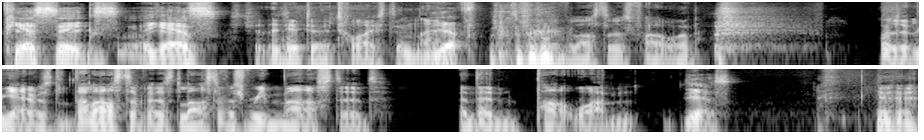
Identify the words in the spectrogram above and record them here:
PS6, I guess. They did do it twice, didn't they? Yep. with Last of Us Part One. Was it? Yeah, it was The Last of Us. Last of Us remastered, and then Part One. Yes. Don't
